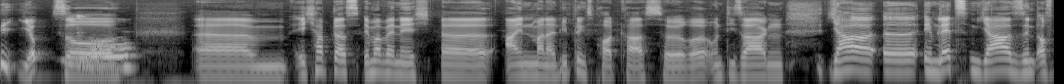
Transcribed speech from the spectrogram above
Ja. Jupp. so, oh. Ähm, ich habe das immer, wenn ich äh, einen meiner Lieblingspodcasts höre und die sagen, ja, äh, im letzten Jahr sind auf,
